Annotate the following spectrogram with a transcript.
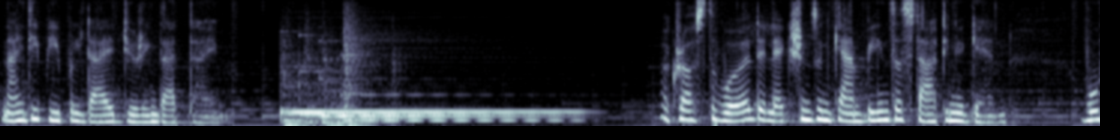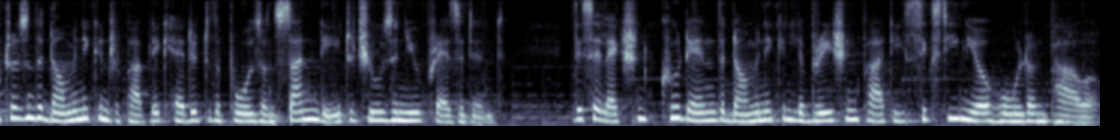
90 people died during that time. Across the world, elections and campaigns are starting again. Voters in the Dominican Republic headed to the polls on Sunday to choose a new president. This election could end the Dominican Liberation Party's 16 year hold on power.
